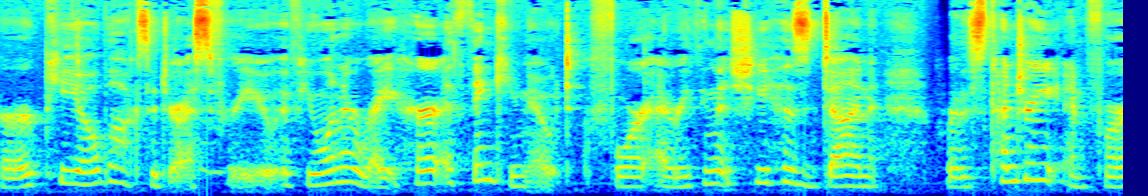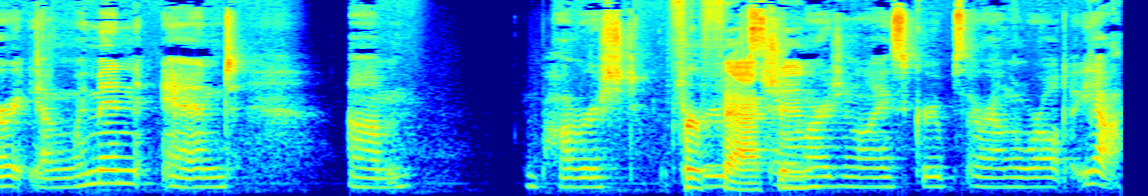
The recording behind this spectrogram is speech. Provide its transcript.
her PO box address for you if you want to write her a thank you note for everything that she has done for this country and for young women and um, impoverished For groups fashion. and marginalized groups around the world. Yeah,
